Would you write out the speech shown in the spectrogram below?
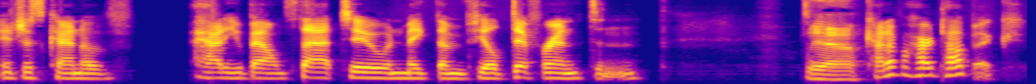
it just kind of how do you balance that too and make them feel different and yeah. kind of a hard topic.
